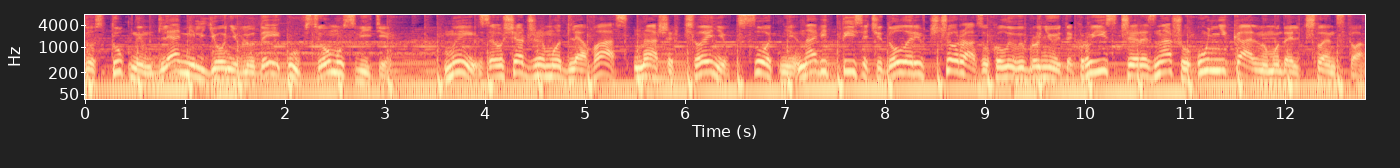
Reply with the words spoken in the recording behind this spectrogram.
доступним для мільйонів людей у всьому світі. Ми заощаджуємо для вас, наших членів, сотні, навіть тисячі доларів щоразу, коли ви бронюєте круїз через нашу унікальну модель членства.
